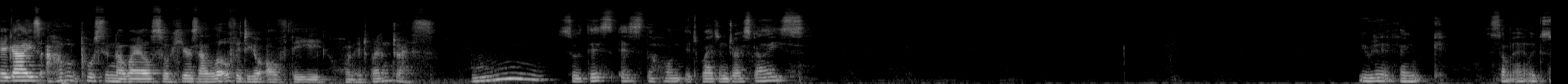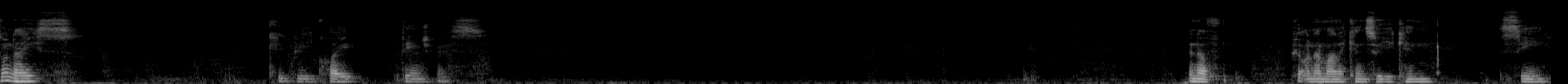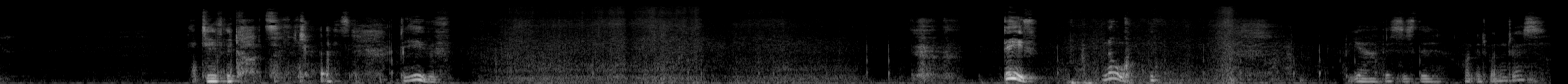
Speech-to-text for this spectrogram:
Hey guys, I haven't posted in a while, so here's a little video of the haunted wedding dress. Ooh. So this is the haunted wedding dress, guys. You wouldn't think something that looks so nice could be quite dangerous. I've put on a mannequin so you can see. Dave the gods in the dress. Dave. Dave! No! But yeah, this is the haunted wedding dress.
